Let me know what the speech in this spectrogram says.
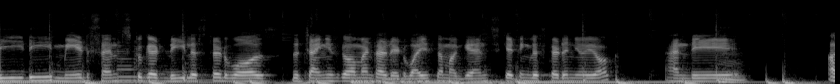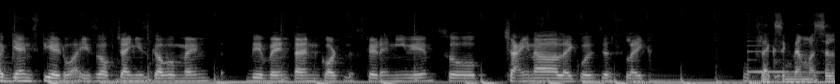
Didi made sense to get delisted was the Chinese government had advised them against getting listed in New York, and they, Hmm. against the advice of Chinese government, they went and got listed anyway. So China like was just like Flexing their muscle.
